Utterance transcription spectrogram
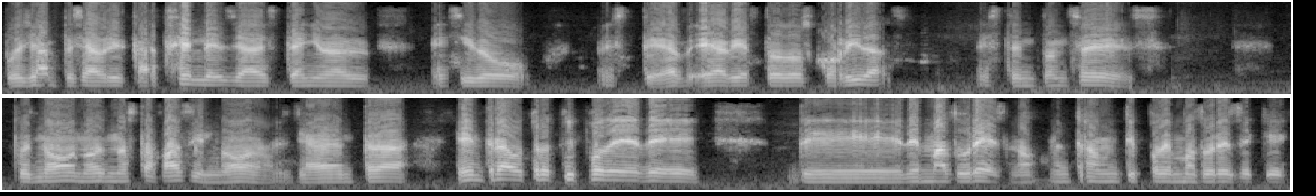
pues ya empecé a abrir carteles, ya este año he sido este he abierto dos corridas este entonces pues no no no está fácil no ya entra entra otro tipo de, de de, madurez, ¿no? Entra un tipo de madurez de que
